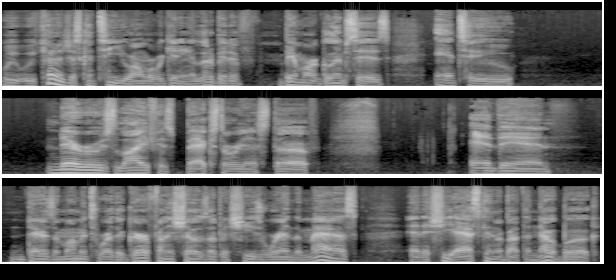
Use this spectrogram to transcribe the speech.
we, we kind of just continue on where we're getting a little bit of bit more glimpses into Neru's life, his backstory and stuff. And then there's a moment where the girl finally shows up and she's wearing the mask and then she asks him about the notebook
